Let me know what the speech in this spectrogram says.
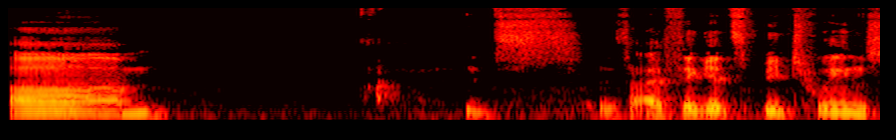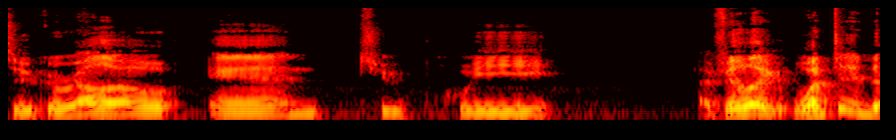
Um, it's, it's I think it's between Zuccarello and Dupuis. I feel like what did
